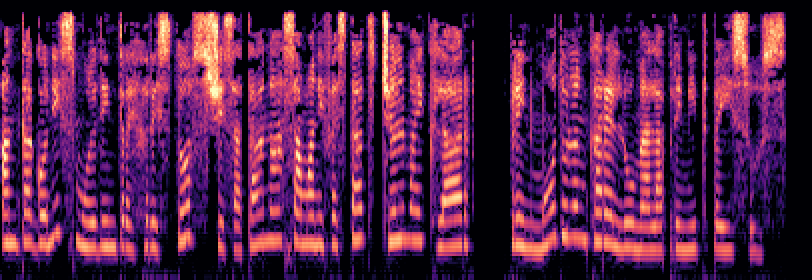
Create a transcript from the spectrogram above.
Antagonismul dintre Hristos și satana s-a manifestat cel mai clar prin modul în care lumea l-a primit pe Isus.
